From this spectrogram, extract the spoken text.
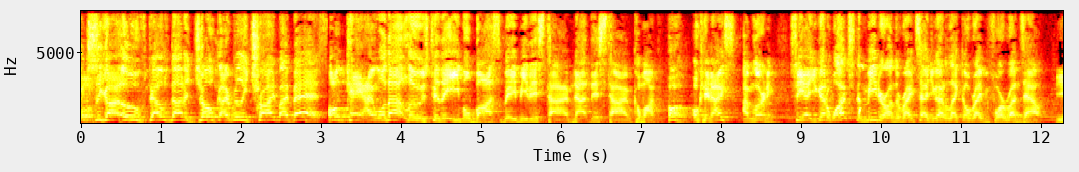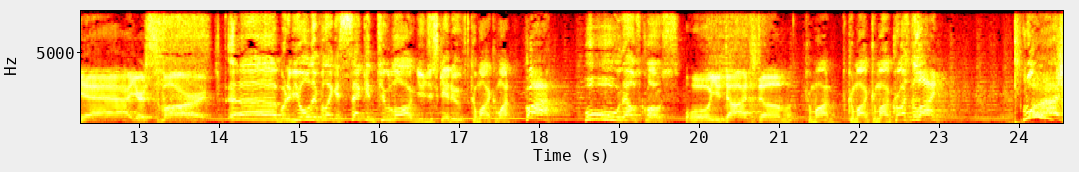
I actually got oofed. That was not a joke. I really tried my best. Okay, I will not lose to the evil boss baby this time. Not this time. Come on. Oh, okay, nice. I'm learning. So yeah, you gotta watch the meter on the right side. You gotta let go right before it runs out. Yeah, you're smart. Uh, but if you hold it for like a second too long, you just get oofed. Come on, come on. Ah! Oh, that was close. Oh, you dodged them. Come on, come on, come on. Cross the line. What? Right.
